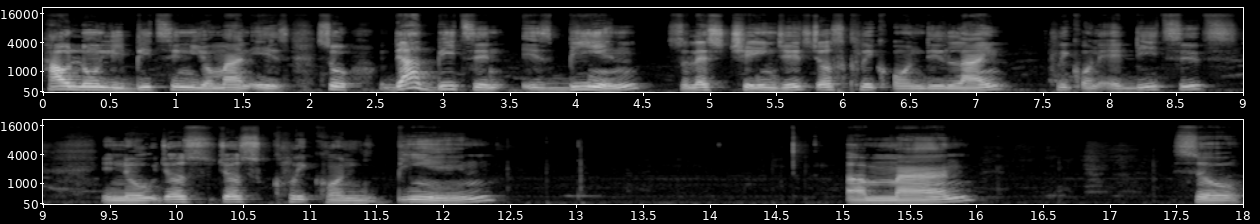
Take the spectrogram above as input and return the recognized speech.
how lonely beating your man is. So that beating is being so let's change it. Just click on the line click on edit it. You know just just click on being a man. So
